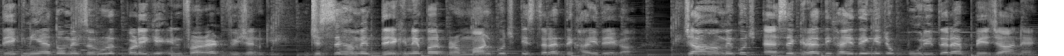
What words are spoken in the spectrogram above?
देखनी है तो हमें ज़रूरत पड़ेगी इंफ्रारेड विजन की, जिससे हमें देखने पर ब्रह्मांड कुछ इस तरह दिखाई देगा, जहाँ हमें कुछ ऐसे ग्रह दिखाई देंगे जो पूरी तरह बेजान है।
